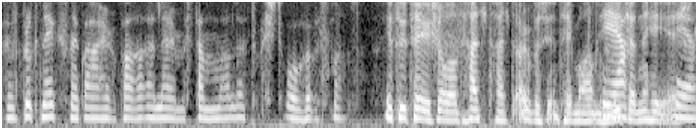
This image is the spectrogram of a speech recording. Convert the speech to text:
Jag brukar näck när jag är på att lära mig stammal det värst och husmal. Jag tror det är ju att helt helt sin tema man vi känner här. Ja.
